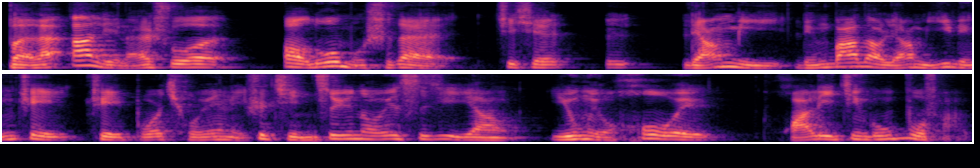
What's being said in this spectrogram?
本来按理来说，奥多姆是在这些呃两米零八到两米一零这这一波球员里，是仅次于诺维斯基一样拥有后卫华丽进攻步伐的。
